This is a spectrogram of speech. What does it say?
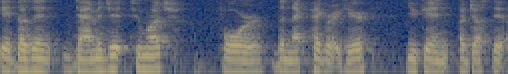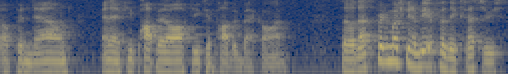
it doesn't damage it too much for the neck peg right here. You can adjust it up and down, and if you pop it off, you can pop it back on. So that's pretty much going to be it for the accessories.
